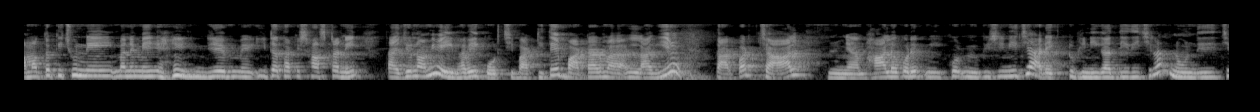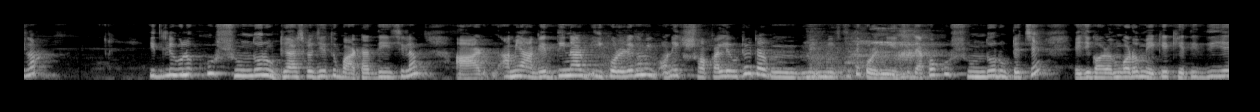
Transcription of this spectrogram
আমার তো কিছু নেই মানে যে ইটা থাকে, শাঁসটা নেই, তাই জন্য আমি এইভাবেই করছি। বাটিতে বাটার লাগিয়ে তারপর চাল ভালো করে পিষিয়ে নিয়েছি, আর একটু ভিনিগার দিয়ে দিয়েছিলাম, নুন দিয়ে দিয়েছিলাম। ইডলিগুলো খুব সুন্দর উঠে আসলো, যেহেতু বাটার দিয়েছিলাম। আর আমি আগের দিন আর ই করে রেখে আমি অনেক সকালে উঠে এটা মিক্সিতে করে নিয়েছি। দেখো খুব সুন্দর উঠেছে। এই যে গরম গরম মেয়েকে খেতে দিয়ে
